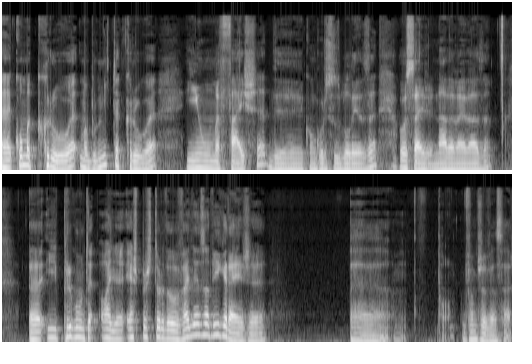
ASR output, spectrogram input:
uh, com uma coroa, uma bonita coroa e uma faixa de concurso de beleza, ou seja, nada vaidosa, uh, e pergunta: Olha, és pastor de ovelhas ou de igreja? Bom, vamos avançar.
